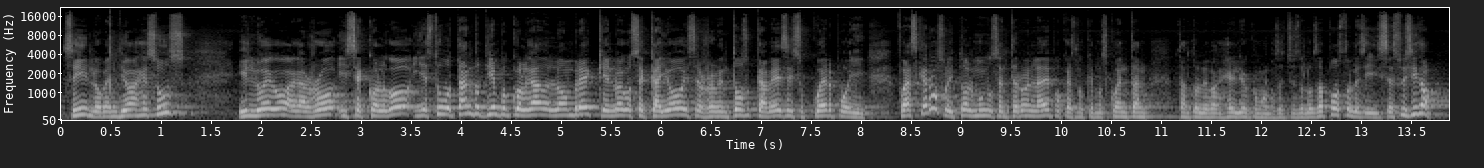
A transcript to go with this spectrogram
¿sí? Lo vendió a Jesús y luego agarró y se colgó y estuvo tanto tiempo colgado el hombre que luego se cayó y se reventó su cabeza y su cuerpo y fue asqueroso y todo el mundo se enteró en la época, es lo que nos cuentan tanto el Evangelio como los Hechos de los Apóstoles y se suicidó,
